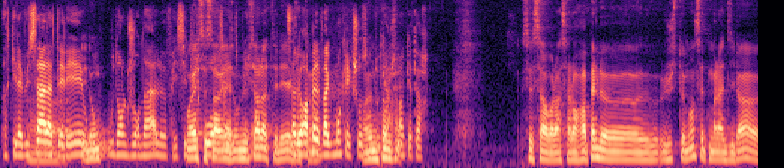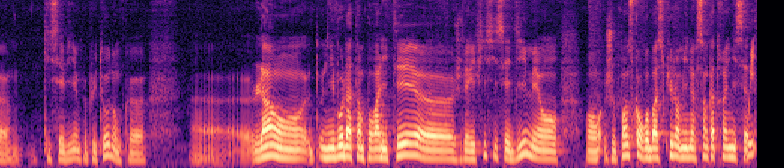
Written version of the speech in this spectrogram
Parce qu'il a vu ça à la euh, télé ou, dans le journal. Enfin, il ouais, c'est ça, ils ont vu ça à la télé. Ça lui rappelle vaguement quelque chose, en, tout cas, l'enquêteur. C'est ça, voilà. Ça leur rappelle euh, justement cette maladie-là euh, qui sévit un peu plus tôt. Donc là, au niveau de la temporalité, je vérifie si c'est dit, mais on, je pense qu'on rebascule en 1997. Oui,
